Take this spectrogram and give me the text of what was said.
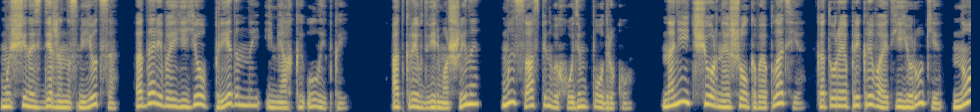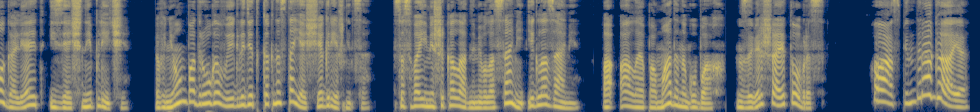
Мужчина сдержанно смеется, одаривая ее преданной и мягкой улыбкой. Открыв дверь машины, мы с Аспин выходим под руку. На ней черное шелковое платье, которое прикрывает ее руки, но оголяет изящные плечи. В нем подруга выглядит как настоящая грешница, со своими шоколадными волосами и глазами, а алая помада на губах завершает образ. «Аспин, дорогая!»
